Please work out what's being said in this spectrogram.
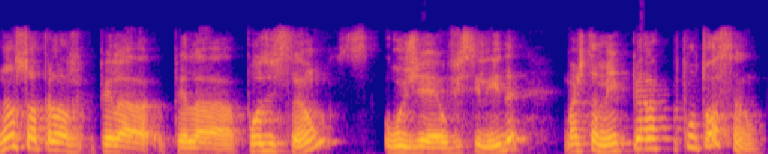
não só pela, pela, pela posição, hoje é o vice-líder, mas também pela pontuação.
